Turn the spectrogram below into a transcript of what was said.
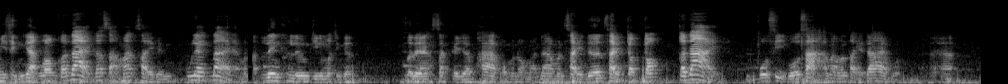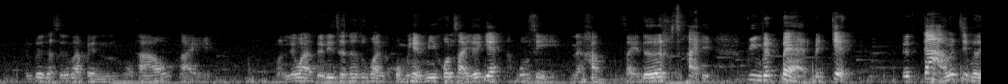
มีถึงอยากลองก็ได้ ก็สามารถใส่เป็นคู่แรกได้อะมันเล่นคันเร็วจริงมันถึงจะแสดงศักยภาพของมันออกมาได้ มันใส่เดินใส่จ๊อกจ๊อกก็ได้โปรสี่โปรสามอะมันใส่ได้หมดนะฮะเพื่อนๆก็ซื้อมาเป็นรองเท้าใส่เหมือนเรียกว่าเดลี่เทรนเนอร์ทุกวันผมเห็นมีคนใส่เยอะแยะโปรสี่นะครับ ใส่เดินใส่วิ่งเพชรแปดเป็นเจ็ด เป็นเก้าเป็นสิบอะไร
